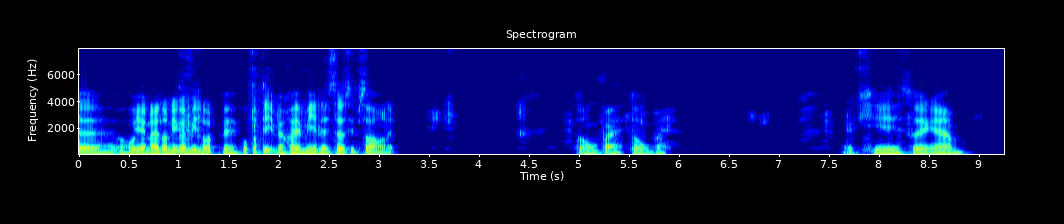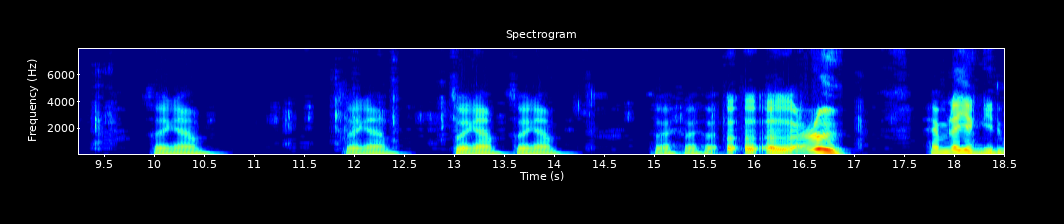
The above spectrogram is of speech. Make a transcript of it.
อ โอ้โห อย่างน้อยตรงนี้ก็มีรถไป ปกติไม่ค่อยมีเลยเซอร์สิบสองเนี่ย ตรงไปตรงไป โอเค สวยงาม สวยงาม สวยงาม สวยงาม สวยงาม สวยสวยสวยเออเออเออเออให้มันได้อย่างนี้ดิ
